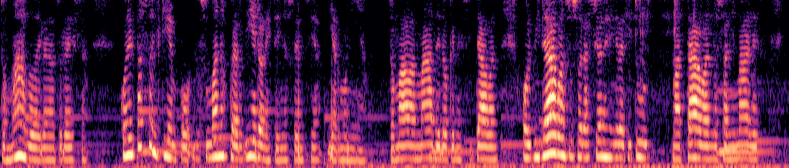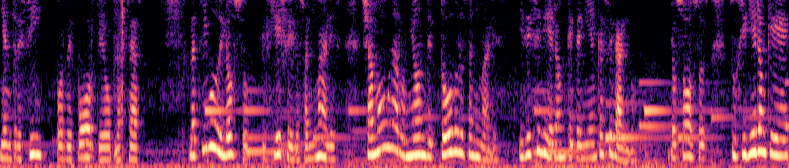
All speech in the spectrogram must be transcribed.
tomado de la naturaleza. Con el paso del tiempo, los humanos perdieron esta inocencia y armonía. Tomaban más de lo que necesitaban, olvidaban sus oraciones de gratitud, mataban los animales y entre sí por deporte o placer. La tribu del oso, el jefe de los animales, llamó a una reunión de todos los animales y decidieron que tenían que hacer algo. Los osos sugirieron que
